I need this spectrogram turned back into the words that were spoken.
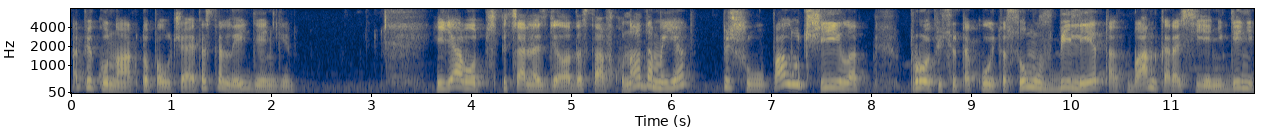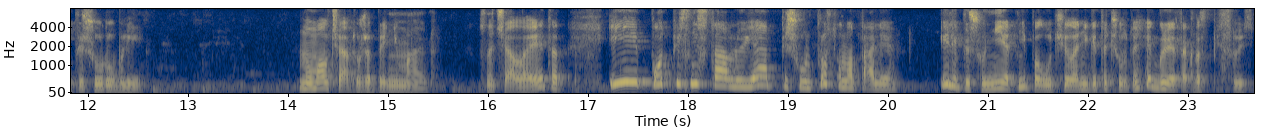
опекуна, кто получает остальные деньги. И я вот специально сделала доставку на дом, и я пишу, получила прописью такую-то сумму в билетах Банка России, нигде не пишу рубли. Ну, молчат уже, принимают. Сначала этот. И подпись не ставлю, я пишу просто Наталья. Или пишу, нет, не получила. Они говорят, а что? Я говорю, я так расписываюсь.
